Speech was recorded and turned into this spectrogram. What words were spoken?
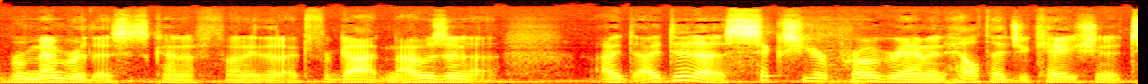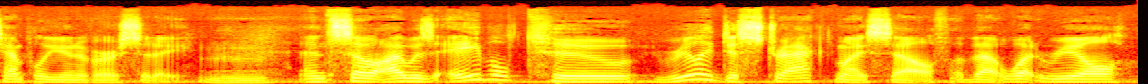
remember this. It's kind of funny that I'd forgotten. I was in a I, I did a six year program in health education at Temple University. Mm-hmm. And so I was able to really distract myself about what real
